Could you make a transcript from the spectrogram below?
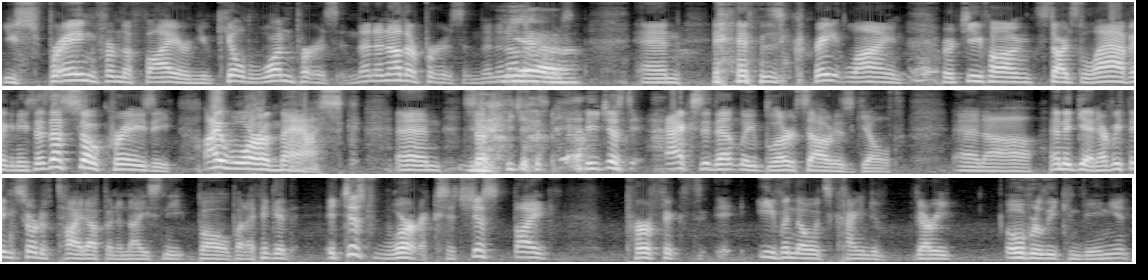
you sprang from the fire, and you killed one person, then another person, then another yeah. person." And, and this great line where Chief Hong starts laughing, and he says, "That's so crazy. I wore a mask." And so he just he just accidentally blurts out his guilt. And uh and again, everything's sort of tied up in a nice, neat bow. But I think it it just works. It's just like perfect, even though it's kind of very overly convenient.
